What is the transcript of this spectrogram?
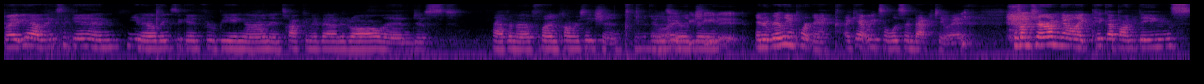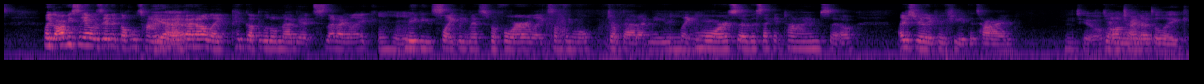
But yeah, thanks again. You know, thanks again for being on and talking about it all and just having a fun conversation. No, was I really appreciate great. it. And it really important. I can't wait to listen back to it. Because I'm sure I'm going to like pick up on things. Like, obviously, I was in it the whole time, but I Yeah. bet I'll like pick up little nuggets that I like Mm-hmm. maybe slightly missed before. Like, something will jump out at me, like Mhm. more so the second time. So I just really appreciate the time. Me too. I'll try not to like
